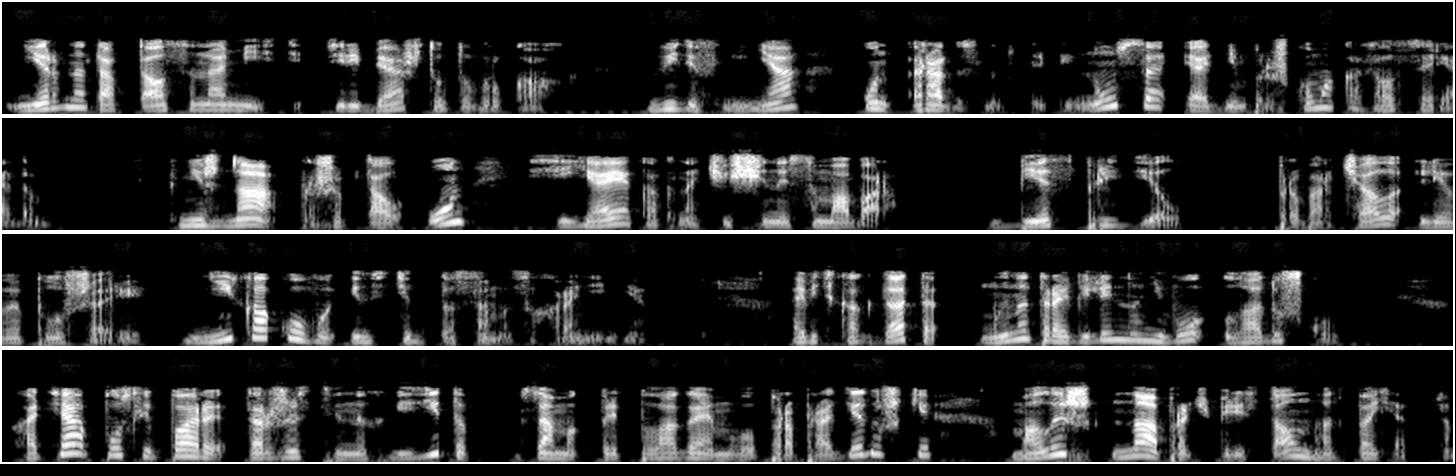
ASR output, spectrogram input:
нервно топтался на месте, теребя что-то в руках. Увидев меня, он радостно встрепенулся и одним прыжком оказался рядом. «Княжна!» – прошептал он, сияя, как начищенный самовар. «Беспредел!» – проворчала левое полушарие. «Никакого инстинкта самосохранения!» А ведь когда-то мы натравили на него ладушку. Хотя после пары торжественных визитов в замок предполагаемого прапрадедушки малыш напрочь перестал нас бояться.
